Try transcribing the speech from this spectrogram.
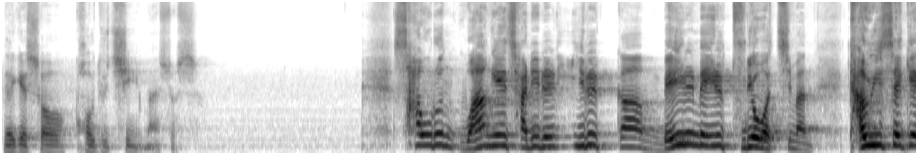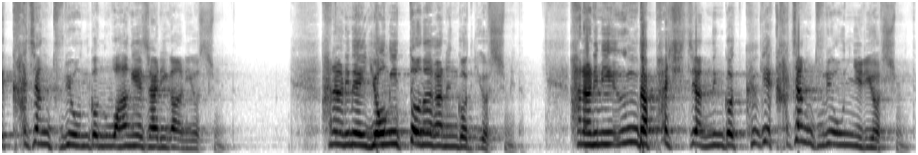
내게서 거두지 마소서. 사울은 왕의 자리를 잃을까 매일매일 두려웠지만 다윗에게 가장 두려운 건 왕의 자리가 아니었습니다. 하나님의 영이 떠나가는 것이었습니다. 하나님이 응답하시지 않는 것, 그게 가장 두려운 일이었습니다.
